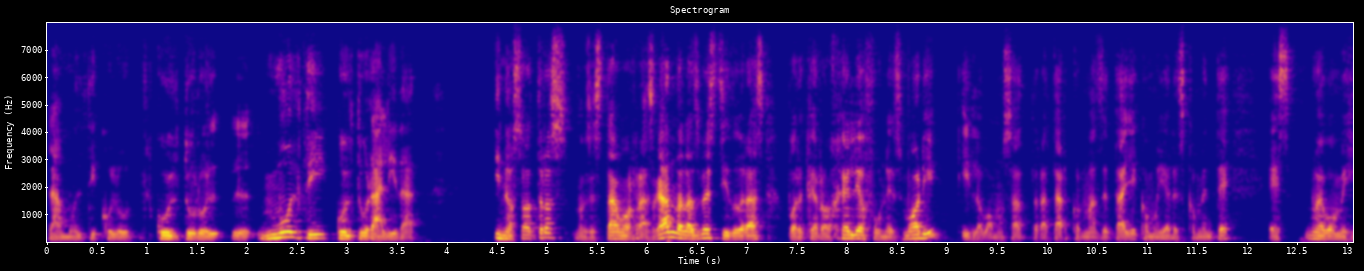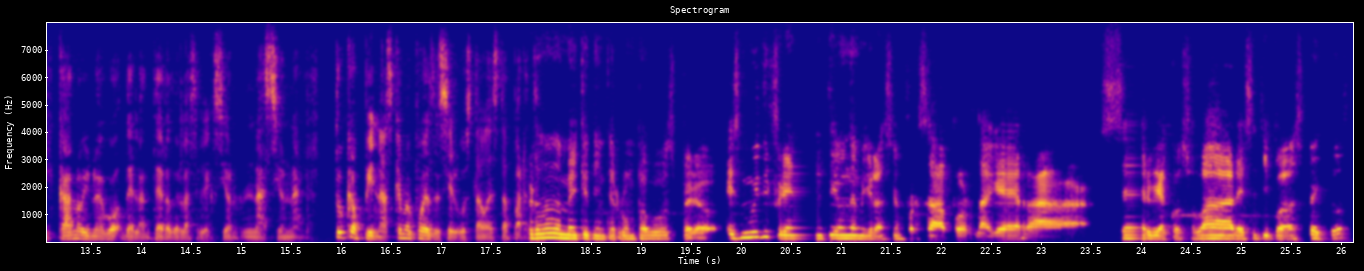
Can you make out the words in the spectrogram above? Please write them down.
la multiculturalidad. Y nosotros nos estamos rasgando las vestiduras porque Rogelio Funes Mori, y lo vamos a tratar con más detalle como ya les comenté, es nuevo mexicano y nuevo delantero de la selección nacional. ¿Tú qué opinas? ¿Qué me puedes decir, Gustavo, de esta parte? Perdóname que te interrumpa vos, pero es muy diferente una migración forzada por la guerra Serbia, Kosovar, ese tipo de aspectos,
